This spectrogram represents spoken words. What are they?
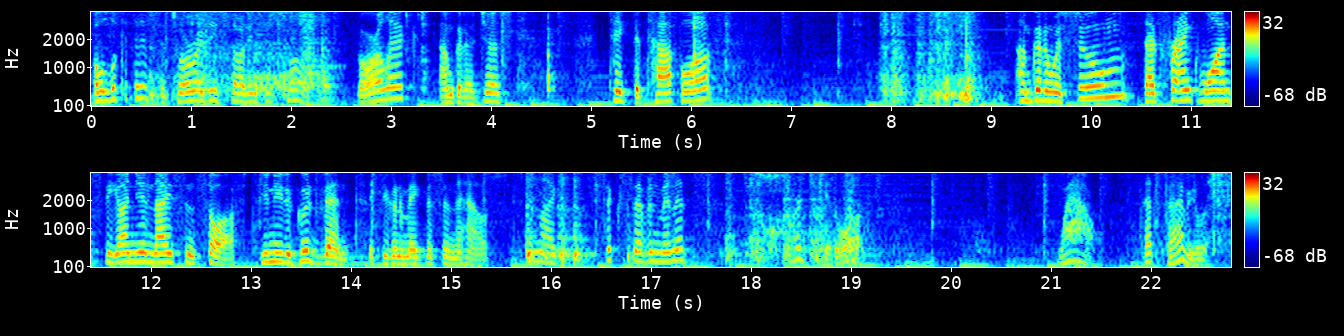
Oh, look at this. It's already starting to smoke. Garlic. I'm gonna just take the top off. I'm going to assume that Frank wants the onion nice and soft. You need a good vent if you're going to make this in the house. It's been like six, seven minutes. It's hard to get off. Wow, that's fabulous.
